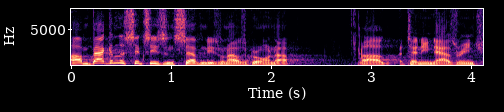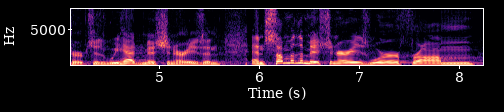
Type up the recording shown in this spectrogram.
Um, back in the 60s and 70s, when I was growing up, uh, attending Nazarene churches, we had missionaries, and, and some of the missionaries were from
